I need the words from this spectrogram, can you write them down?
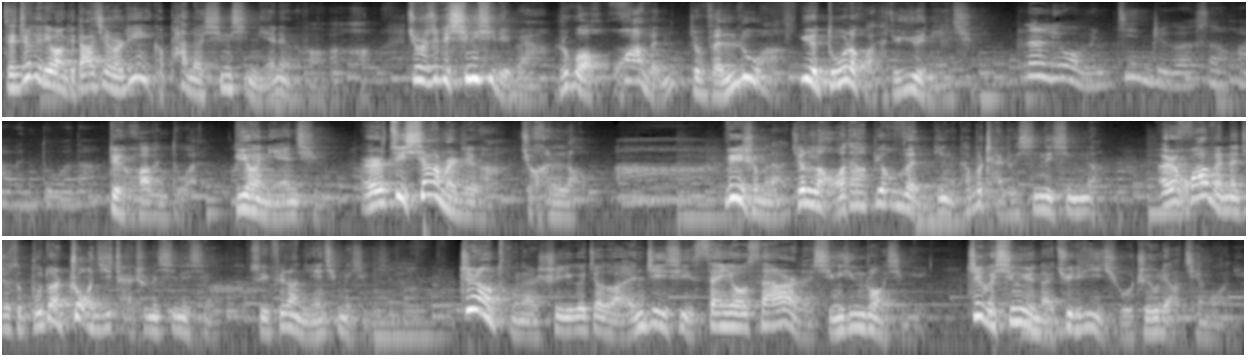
在这个地方给大家介绍另一个判断星系年龄的方法啊，就是这个星系里边啊，如果花纹就纹路啊越多的话，它就越年轻。那离我们近这个算花纹多的？对，花纹多的比较年轻，而最下面这个就很老。啊，为什么呢？就老它比较稳定，它不产生新的星的。而花纹呢，就是不断撞击产生的新的星，所以非常年轻的星系啊。这张图呢是一个叫做 NGC 三幺三二的行星状星云，这个星云呢距离地球只有两千光年。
